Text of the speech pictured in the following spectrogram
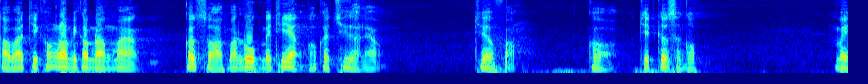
ต่อมาจิตของเรามีกำลังมาก ก็สอนว่ารูปไม่เที่ยงเขาก็เชื่อแล้ว เชื่อฟัง ก็จิตก็สงบ ไม่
